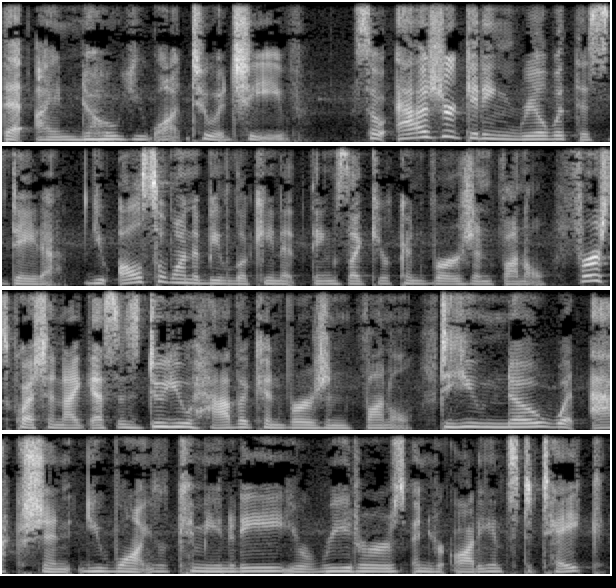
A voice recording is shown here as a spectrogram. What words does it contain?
that I know you want to achieve. So, as you're getting real with this data, you also want to be looking at things like your conversion funnel. First question, I guess, is do you have a conversion funnel? Do you know what action you want your community, your readers, and your audience to take?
